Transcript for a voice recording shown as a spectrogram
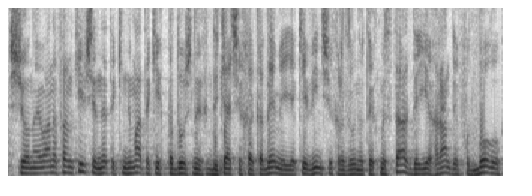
що на Івано-Франківщині не такі нема таких подужних дитячих академій, як є в інших розвинутих містах, де є гранди футболу,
